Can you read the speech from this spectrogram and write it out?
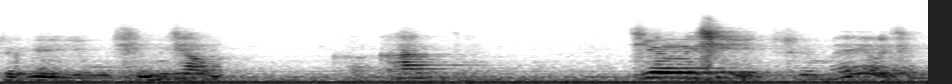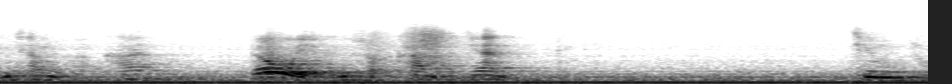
这个有形象可看见，精细是没有形象可。肉眼所看不见的，精粗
